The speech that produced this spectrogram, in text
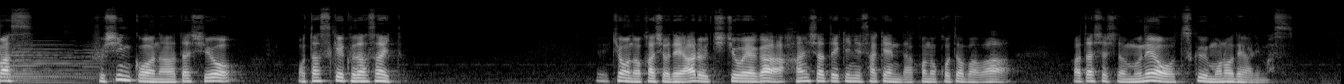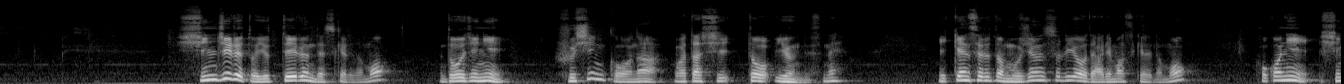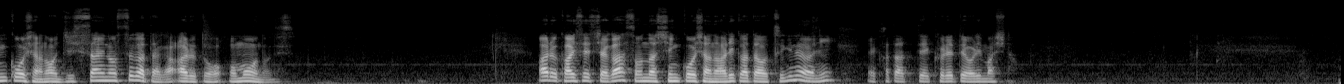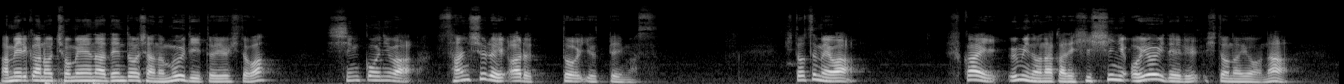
ます。不信仰な私をお助けくださいと。今日の箇所である父親が反射的に叫んだこの言葉は私たちの胸をつくものであります。信じると言っているんですけれども同時に不信仰な私と言うんですね。一見すると矛盾するようでありますけれどもここに信仰者の実際の姿があると思うのです。ある解説者がそんな信仰者の在り方を次のように語ってくれておりました。アメリカの著名な伝道者のムーディという人は信仰には3種類あると言っています。一つ目は深い海の中で必死に泳いでいる人のような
